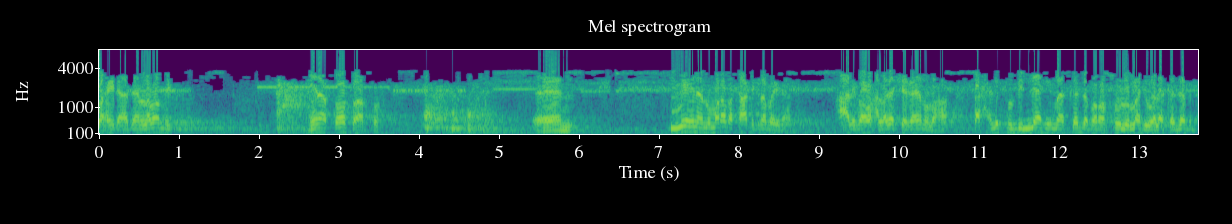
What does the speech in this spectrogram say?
Waxay idhaahdeen laba mid. Inaad soo saarto iyo inaanu marada kaa dhigna bay idhahdeen cali baa waxaa laga sheegaa inuu lahaa axlifu billahi ma kadaba rasuulu llahi walaa kadabna.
